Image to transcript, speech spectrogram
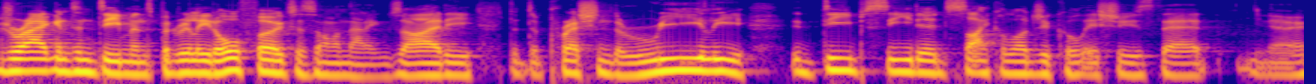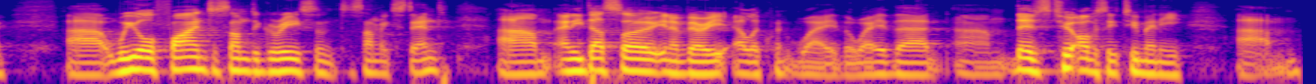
dragons and demons, but really it all focuses on that anxiety, the depression, the really deep seated psychological issues that, you know, uh, we all find to some degree, some, to some extent. Um, and he does so in a very eloquent way, the way that um, there's too, obviously too many um,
